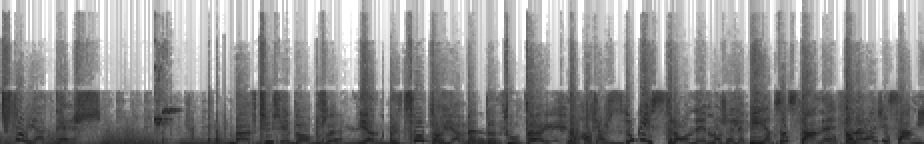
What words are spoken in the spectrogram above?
To ja też. Bawcie się dobrze. Jakby co, to ja będę tutaj. Chociaż z drugiej strony, może lepiej jak zostanę, to na razie sami.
